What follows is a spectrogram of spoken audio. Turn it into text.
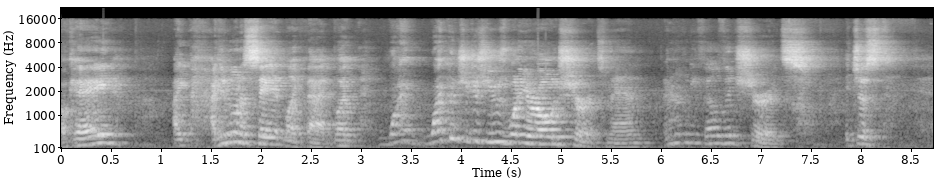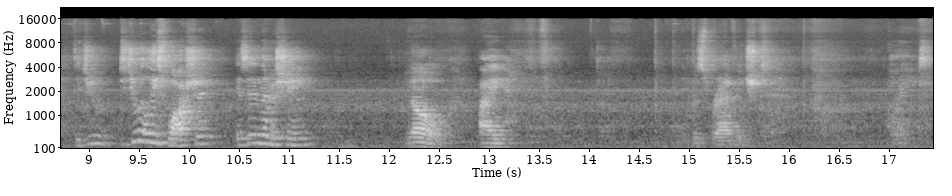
Okay, I, I didn't want to say it like that, but Why, why couldn't you just use one of your own shirts, man? I don't have any velvet shirts. It just, Did you, did you at least wash it? Is it in the machine? no, I, it was ravaged. Great.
